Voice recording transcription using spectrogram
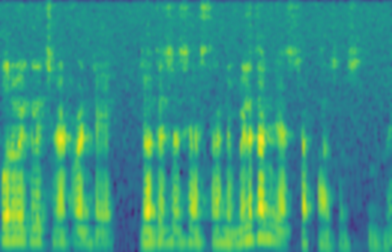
పూర్వీకులు ఇచ్చినటువంటి జ్యోతిష శాస్త్రాన్ని మిళితం చేసి చెప్పాల్సి వస్తుంది.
